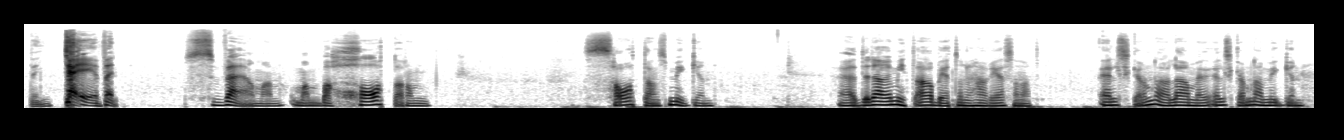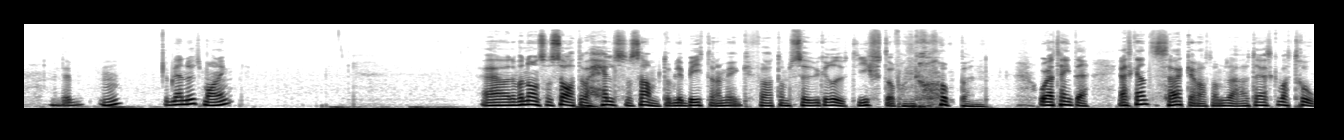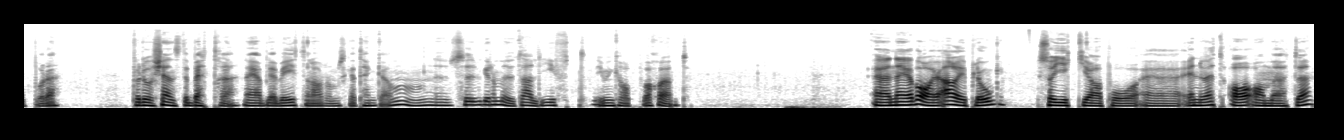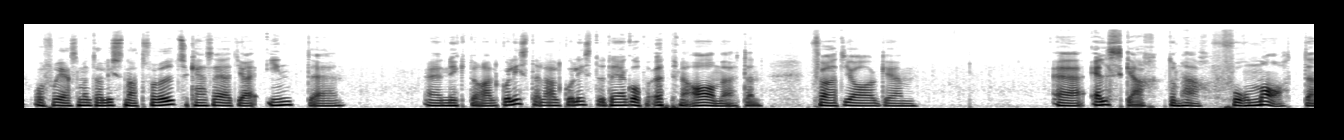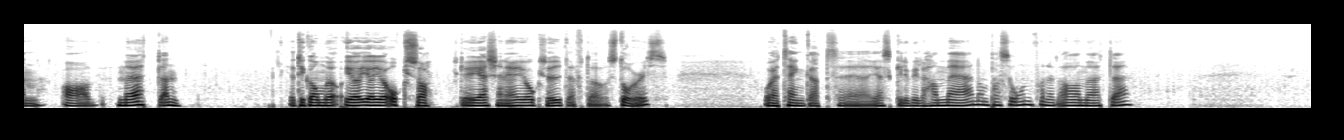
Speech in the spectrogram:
Den jäveln! Svär man och man bara hatar dem. satans myggen. Eh, det där är mitt arbete under den här resan, att älska de där, lära mig älska de där myggen. Det, mm, det blir en utmaning. Eh, det var någon som sa att det var hälsosamt att bli biten av mygg för att de suger ut gifter från kroppen. Och jag tänkte, jag ska inte söka något om det där, utan jag ska bara tro på det. För då känns det bättre när jag blir biten av dem. Ska jag tänka, mm, nu suger de ut allt gift i min kropp, vad skönt. Eh, när jag var i Arjeplog så gick jag på eh, ännu ett AA-möte och för er som inte har lyssnat förut så kan jag säga att jag är inte eh, nykter alkoholist eller alkoholist utan jag går på öppna AA-möten för att jag eh, eh, älskar de här formaten av möten. Jag tycker om, jag, jag gör också, ska jag erkänna, jag är också ute efter stories. Och jag tänker att eh, jag skulle vilja ha med någon person från ett AA-möte. Um,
